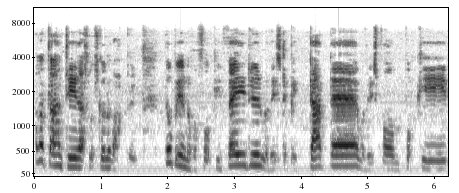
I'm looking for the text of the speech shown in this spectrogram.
And I guarantee that's what's going to happen. There'll be another fucking fading, whether it's the big dad there, whether it's from fucking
